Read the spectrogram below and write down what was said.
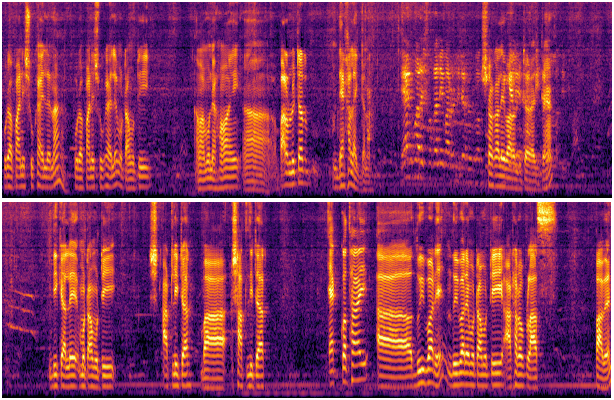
পুরা পানি শুকাইলে না পুরা পানি শুকাইলে মোটামুটি আমার মনে হয় বারো লিটার দেখা লাগবে না সকালে বারো লিটার হবে। সকালে 12 লিটার আসবে, হ্যাঁ? বিকালে মোটামুটি আট লিটার বা সাত লিটার। এক কথায় দুইবারে দুইবারে মোটামুটি আঠারো প্লাস পাবেন।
